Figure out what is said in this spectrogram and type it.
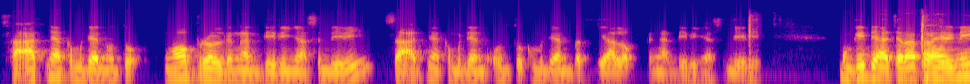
saatnya kemudian untuk ngobrol dengan dirinya sendiri, saatnya kemudian untuk kemudian berdialog dengan dirinya sendiri. Mungkin di acara terakhir ini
